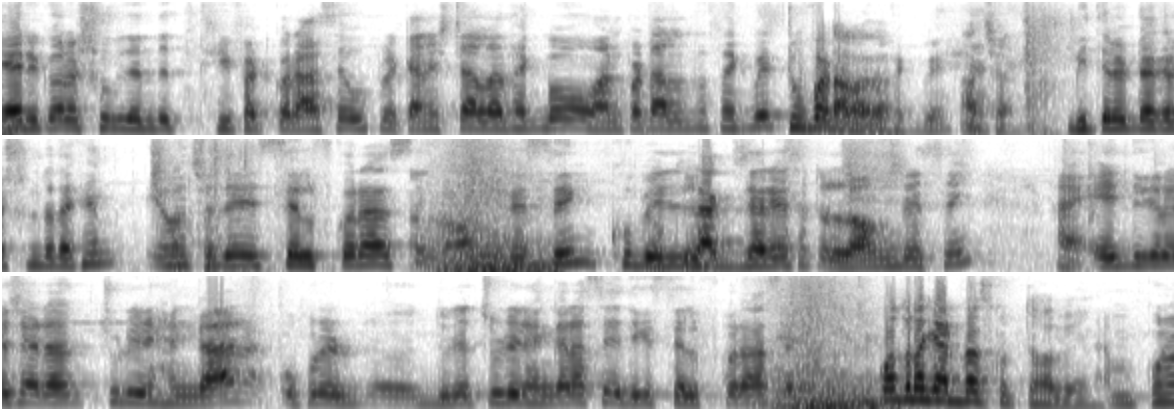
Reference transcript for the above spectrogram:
ক্যারি করার সুবিধা থ্রি ফাট করা আছে উপরে কানিসটা আলাদা থাকবে ওয়ান পার্ট আলাদা থাকবে টু পার্ট আলাদা থাকবে। আচ্ছা। হ্যাঁ। ভিতরের ডেকোরেশনটা দেখেন এ হচ্ছে যে সেলফ করা আছে লং ড্রেসিং খুবই লাক্সারিয়াস একটা লং ড্রেসিং হ্যাঁ এইদিকে রয়েছে একটা চুড়ির হ্যাঙ্গার উপরে দুটো চুড়ির হ্যাঙ্গার আছে এদিকে সেলফ করা আছে। কত টাকা অ্যাডভান্স করতে হবে? কোনো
